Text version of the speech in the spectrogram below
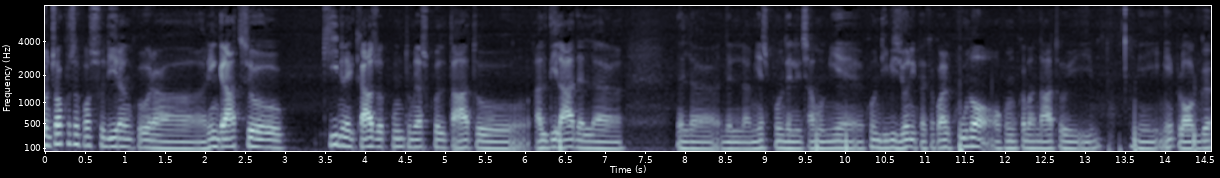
Con ciò cosa posso dire ancora? Ringrazio chi nel caso appunto mi ha ascoltato al di là del, del, della mia, delle diciamo, mie condivisioni perché qualcuno ho comunque mandato i miei, i miei blog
